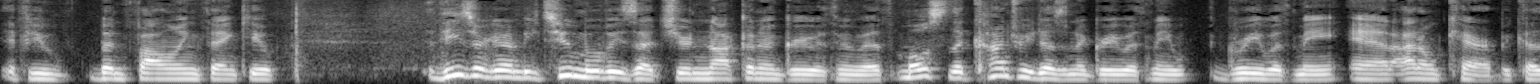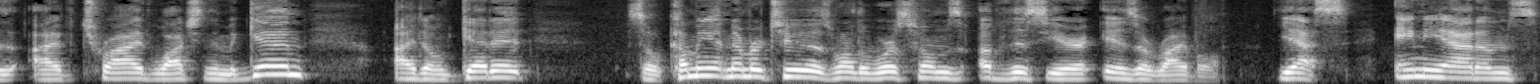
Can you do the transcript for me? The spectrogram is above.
If you've been following, thank you. These are going to be two movies that you're not going to agree with me with. Most of the country doesn't agree with me, agree with me, and I don't care because I've tried watching them again. I don't get it. So coming at number two as one of the worst films of this year is Arrival. Yes, Amy Adams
